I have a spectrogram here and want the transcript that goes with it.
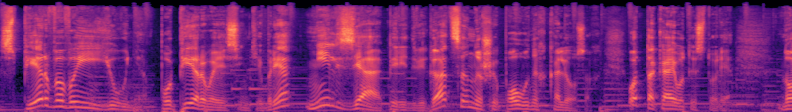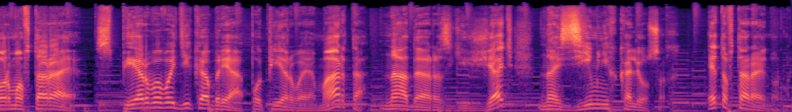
С 1 июня по 1 сентября нельзя передвигаться на шипованных колесах. Вот такая вот история. Норма вторая. С 1 декабря по 1 марта надо разъезжать на зимних колесах. Это вторая норма.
